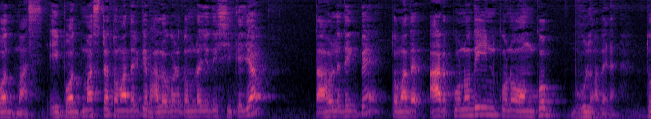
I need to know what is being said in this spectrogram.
বদমাস। এই বদমাসটা তোমাদেরকে ভালো করে তোমরা যদি শিখে যাও তাহলে দেখবে তোমাদের আর কোনো দিন কোনো অঙ্ক ভুল হবে না। তো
